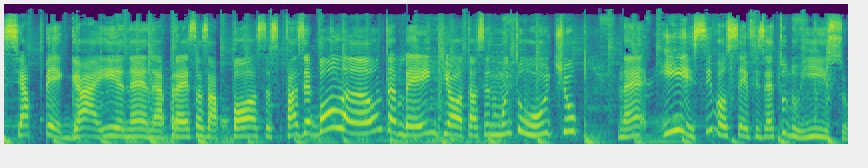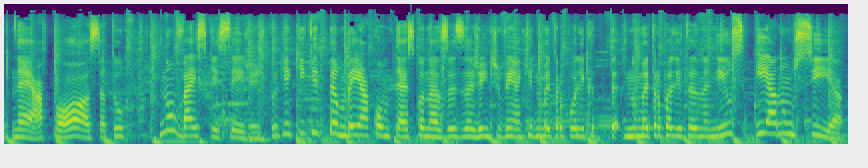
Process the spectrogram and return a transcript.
se apegar aí, né, né para essas apostas, fazer bolão também, que ó, tá sendo muito útil. Né? E se você fizer tudo isso, né, aposta, tu não vai esquecer, gente, porque o que, que, também acontece quando às vezes a gente vem aqui no, Metropolita, no Metropolitana News e anuncia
